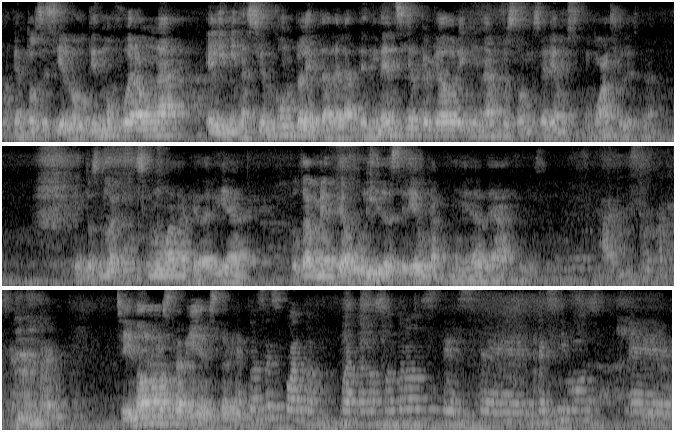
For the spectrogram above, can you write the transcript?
Porque entonces si el bautismo fuera una eliminación completa de la tendencia al pecado original, pues seríamos como ángeles, ¿verdad? Entonces la condición humana quedaría totalmente abolida, sería una comunidad de ángeles. Ay, disculpa que se me pregunta. Sí, no, no, está bien, está bien. Entonces, cuando, cuando nosotros este, decimos eh,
